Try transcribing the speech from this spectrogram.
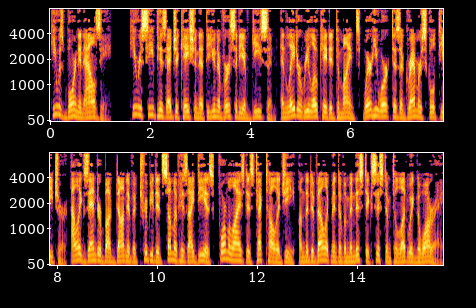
He was born in Alzey. He received his education at the University of Gießen, and later relocated to Mainz, where he worked as a grammar school teacher. Alexander Bogdanov attributed some of his ideas, formalized as tectology, on the development of a monistic system to Ludwig Noiré.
